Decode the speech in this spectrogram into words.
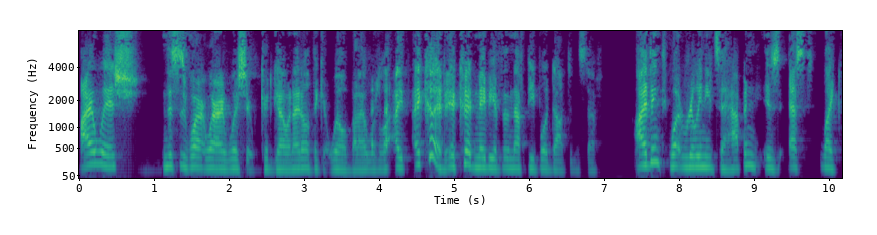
I wish this is where, where I wish it could go. And I don't think it will, but I would, I, I could, it could maybe if enough people adopted and stuff. I think what really needs to happen is S, like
